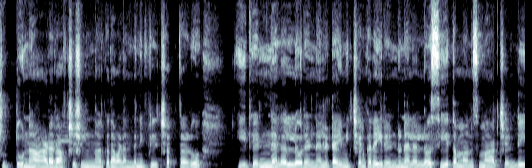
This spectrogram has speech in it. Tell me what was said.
చుట్టూ ఉన్న ఆడ రాక్షసులు ఉన్నారు కదా వాళ్ళందరినీ పిలిచి చెప్తాడు ఈ రెండు నెలల్లో రెండు నెలల టైం ఇచ్చాను కదా ఈ రెండు నెలల్లో సీత మనసు మార్చండి.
